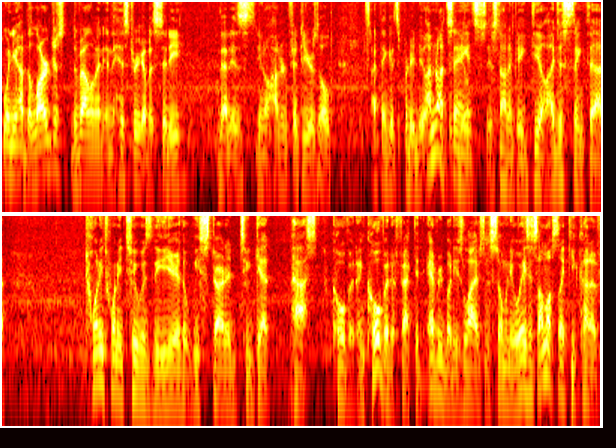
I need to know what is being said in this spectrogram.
When you have the largest development in the history of a city that is you know 150 years old, I think it's a pretty deal. I'm not saying deal. it's it's not a big deal. I just think that 2022 was the year that we started to get past COVID, and COVID affected everybody's lives in so many ways. It's almost like you kind of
